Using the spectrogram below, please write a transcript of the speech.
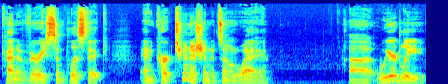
kind of very simplistic and cartoonish in its own way uh, weirdly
